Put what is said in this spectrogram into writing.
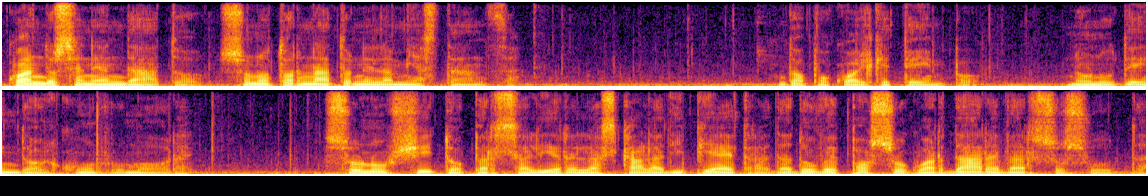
Quando se n'è andato, sono tornato nella mia stanza. Dopo qualche tempo, non udendo alcun rumore, sono uscito per salire la scala di pietra da dove posso guardare verso sud.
